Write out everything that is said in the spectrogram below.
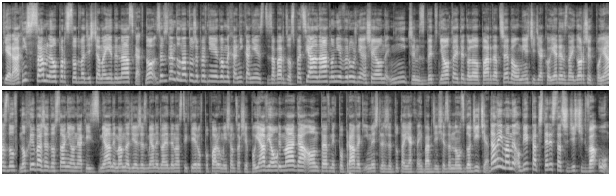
tierach niż sam Leopard 120 na 11. No, ze względu na to, że pewnie jego mechanika nie jest za bardzo specjalna, no nie wyróżnia się on niczym zbytnio. Tutaj tego Leoparda trzeba umieścić jako jeden z najgorszych pojazdów, no chyba, że dostanie on jakieś zmiany. Mam nadzieję, że zmiany dla 11 tierów po paru miesiącach się pojawią. Wymaga on pewnych poprawek i myślę, że tutaj jak najbardziej się ze mną zgodzicie. Dalej mamy obiekta 432U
